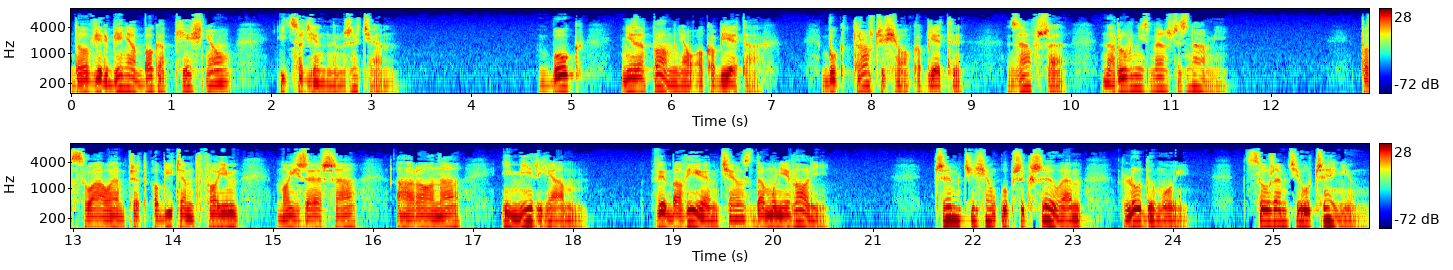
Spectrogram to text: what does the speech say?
do wielbienia Boga pieśnią i codziennym życiem. Bóg nie zapomniał o kobietach. Bóg troszczy się o kobiety, zawsze na równi z mężczyznami. Posłałem przed obliczem Twoim Mojżesza, Aarona i Miriam. Wybawiłem Cię z domu niewoli. Czym Ci się uprzykrzyłem, ludu mój? Cóżem Ci uczynił?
